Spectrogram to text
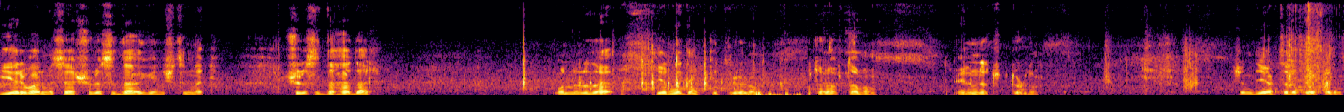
yeri var. Mesela şurası daha geniş tırnak. Şurası daha dar. Onları da yerine denk getiriyorum. Bu taraf tamam. Elimle tutturdum. Şimdi diğer tarafı yapalım.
